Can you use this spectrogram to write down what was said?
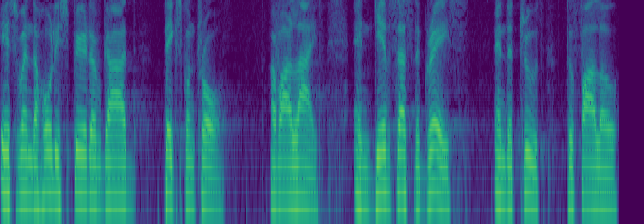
is when the Holy Spirit of God takes control of our life and gives us the grace and the truth to follow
